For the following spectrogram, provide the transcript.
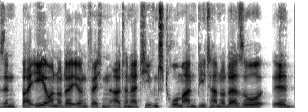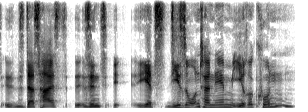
sind bei E.ON oder irgendwelchen alternativen Stromanbietern oder so. Äh, das heißt, sind jetzt diese Unternehmen Ihre Kunden?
